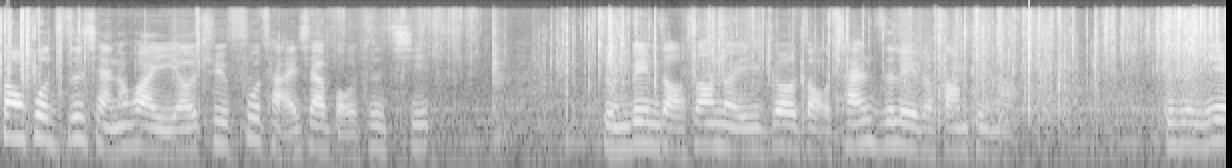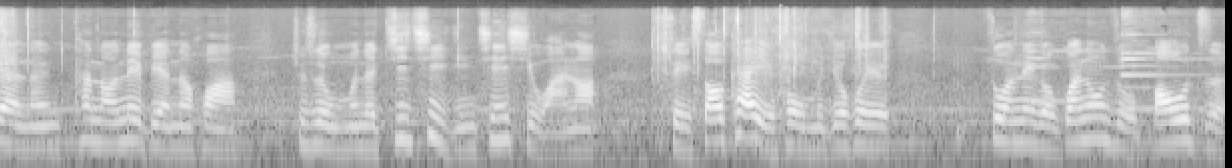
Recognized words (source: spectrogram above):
上货之前的话，也要去复查一下保质期，准备早上的一个早餐之类的商品了。就是你也能看到那边的话，就是我们的机器已经清洗完了，水烧开以后，我们就会做那个关东煮、包子、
